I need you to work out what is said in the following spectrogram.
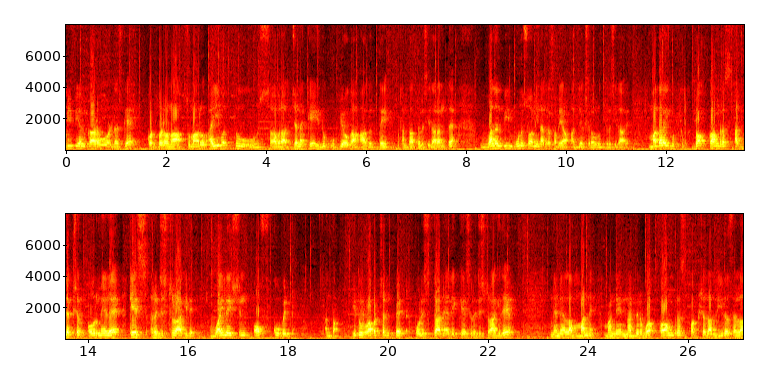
ಬಿ ಪಿ ಎಲ್ ಕಾರ್ಡ್ ಹೋಲ್ಡರ್ಸ್ಗೆ ಕೊಟ್ಬಿಡೋಣ. ಸುಮಾರು ಐವತ್ತು ಸಾವಿರ ಜನಕ್ಕೆ ಇದು ಉಪಯೋಗ ಆಗುತ್ತೆ ಅಂತ ತಿಳಿಸಿದಾರಂತೆ. ವಲಲ್ಬಿ ಮುನುಸ್ವಾಮಿ ನಗರಸಭೆಯ ಅಧ್ಯಕ್ಷರವರು ತಿಳಿಸಿದ್ದಾರೆ. ಮೊದಲೈ ಮುತ್ತು ಬ್ಲಾಕ್ ಕಾಂಗ್ರೆಸ್ ಅಧ್ಯಕ್ಷರು ಅವ್ರ ಮೇಲೆ ಕೇಸ್ ರಿಜಿಸ್ಟರ್ ಆಗಿದೆ. ವೈಲೇಷನ್ ಆಫ್ ಕೋವಿಡ್ ಅಂತ. ಇದು ರಾಬರ್ಟ್ಸನ್ ಪೇಟ್ ಪೊಲೀಸ್ ಠಾಣೆಯಲ್ಲಿ ಕೇಸ್ ರಿಜಿಸ್ಟರ್ ಆಗಿದೆ. ನೆನ್ನೆಲ್ಲ ಮೊನ್ನೆ. ಮೊನ್ನೆ ನಡೆದಿರುವ ಕಾಂಗ್ರೆಸ್ ಪಕ್ಷದ ಲೀಡರ್ಸ್ ಎಲ್ಲ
